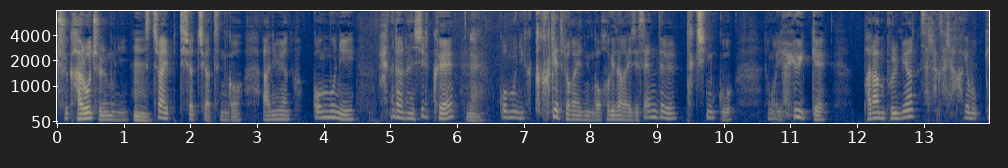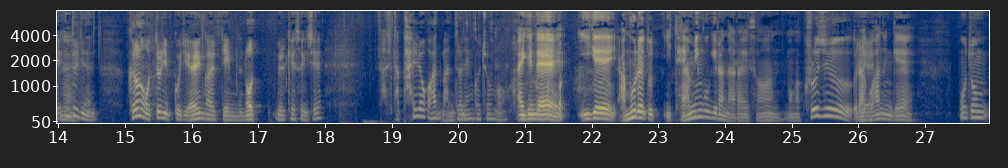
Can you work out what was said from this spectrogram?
줄, 가로 줄 무늬, 음. 스트라이프 티셔츠 같은 거, 아니면 꽃 무늬, 하늘하늘한 실크에 네. 꽃 무늬가 크게 들어가 있는 거, 거기다가 이제 샌들 탁 신고 정말 여유 있게 바람 불면 살랑살랑하게 뭐 이렇게 네. 흔들리는 그런 옷들을 입고 이제 여행 갈 때 입는 옷 이렇게 해서 이제 사실 다 팔려고 한 만들어낸 거죠, 뭐. 아니 근데 이게 아무래도 이 대한민국이란 나라에선 뭔가 크루즈라고 예. 하는 게 뭐 좀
